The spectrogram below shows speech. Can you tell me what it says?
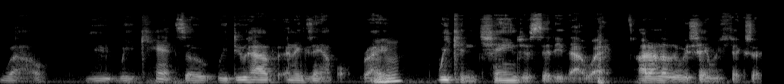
Well, you, we can't. So we do have an example, right? Mm-hmm. We can change a city that way. I don't know that we say we fix it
